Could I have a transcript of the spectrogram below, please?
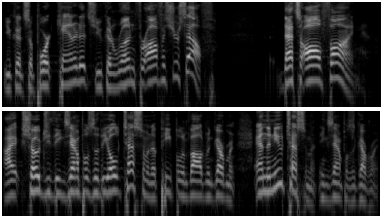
You can support candidates, you can run for office yourself. That's all fine. I showed you the examples of the Old Testament of people involved in government and the New Testament examples of government.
